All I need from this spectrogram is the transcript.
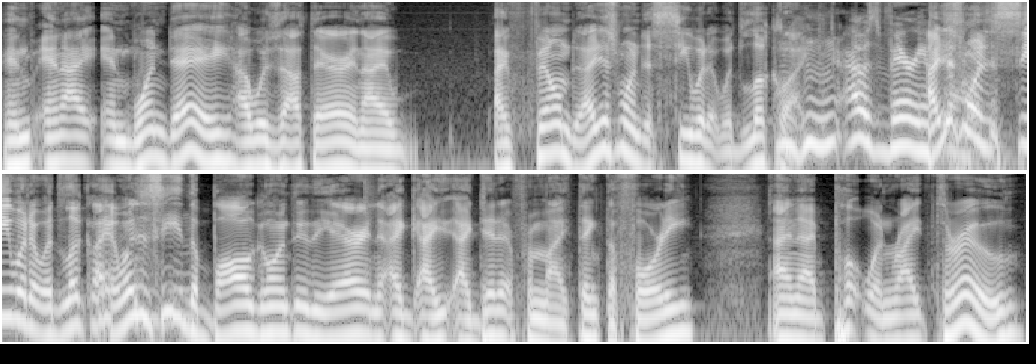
And and I and one day I was out there and I I filmed it. I just wanted to see what it would look like. I was very. I just wanted to see what it would look like. I wanted to see the ball going through the air, and I, I, I did it from I think the forty, and I put one right through,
